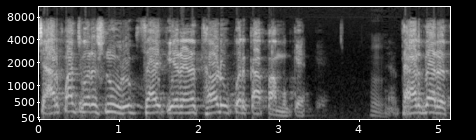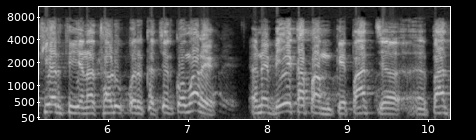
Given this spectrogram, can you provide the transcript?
ચાર પાંચ વર્ષનું વૃક્ષ થાય ત્યારે એને થડ ઉપર કાપા મૂકે. ધારદાર ધારદાર હથિયારથી એના થડ ઉપર કચરકો મારે અને બે કાપા મૂકે પાંચ પાંચ પાંચ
